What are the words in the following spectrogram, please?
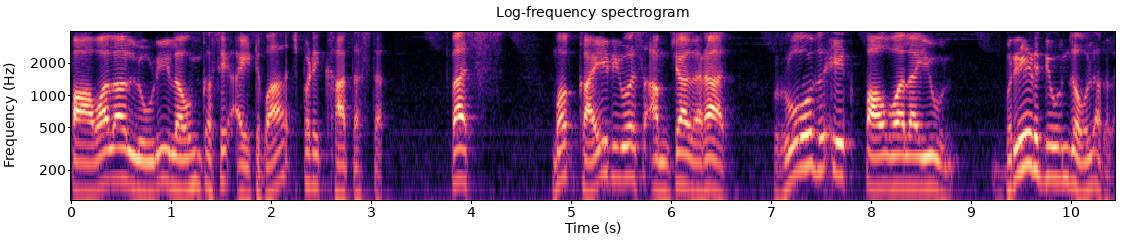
पावाला लोणी लावून कसे ऐटबाजपणे खात असतात. बस. मग काही दिवस आमच्या घरात रोज एक पाववाला येऊन ब्रेड देऊन जाऊ लागला.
